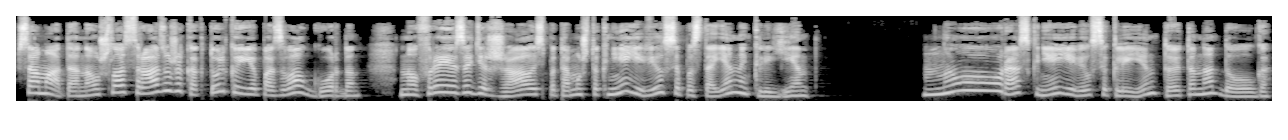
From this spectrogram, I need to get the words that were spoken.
Сама-то она ушла сразу же, как только ее позвал Гордон, но Фрея задержалась, потому что к ней явился постоянный клиент. «Ну, раз к ней явился клиент, то это надолго»,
